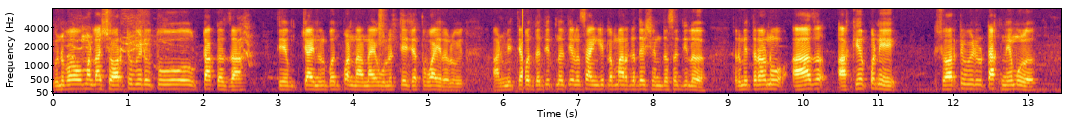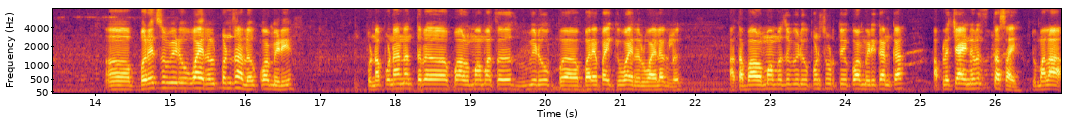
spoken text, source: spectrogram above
विनोबाबा म्हणला शॉर्ट व्हिडिओ तू टाकत जा. ते चॅनल बंद पडणार नाही. उलट त्याच्यात व्हायरल होईल. आणि मी त्या पद्धतीतनं त्यानं सांगितलं मार्गदर्शन जसं दिलं तर मित्रांनो आज अखेरपणे शॉर्ट व्हिडिओ टाकण्यामुळं बरेच व्हिडिओ व्हायरल पण झालं कॉमेडी पुन्हा पुन्हा नंतर बाळूमामाचं व्हिडिओ ब बऱ्यापैकी व्हायरल व्हायला लागलं. आता बाळूमामाचं व्हिडिओ पण सोडतोय कॉमेडी कारण का आपलं चॅनलच तसं आहे. तुम्हाला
